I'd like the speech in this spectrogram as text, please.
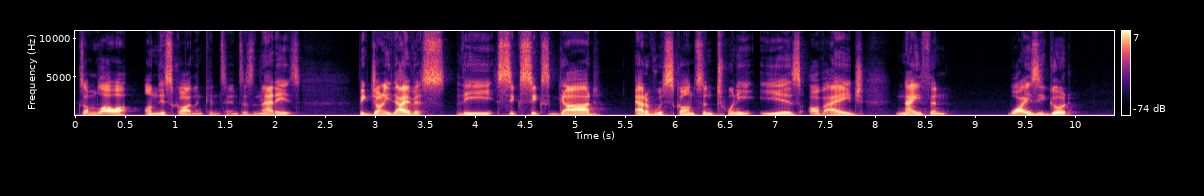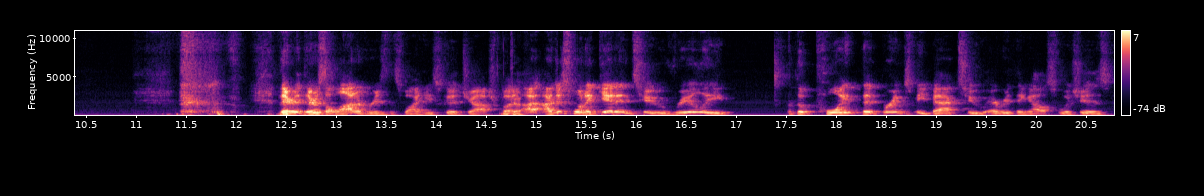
because I'm lower on this guy than consensus, and that is Big Johnny Davis, the six-six guard out of Wisconsin, 20 years of age. Nathan, why is he good? there, there's a lot of reasons why he's good, Josh. But okay. I, I just want to get into really the point that brings me back to everything else, which is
